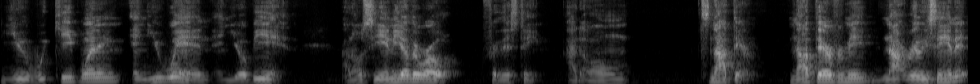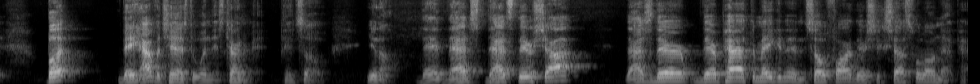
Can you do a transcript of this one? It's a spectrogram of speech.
You keep winning and you win and you'll be in. I don't see any other road for this team. I don't. It's not there. Not there for me. Not really seeing it. But they have a chance to win this tournament. And so, you know, that that's that's their shot that's their their path to making it, and so far they're successful on that path.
